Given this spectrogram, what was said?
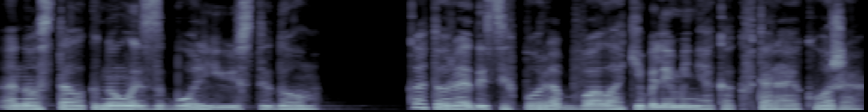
Оно столкнулось с болью и стыдом, которые до сих пор обволакивали меня, как вторая кожа.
